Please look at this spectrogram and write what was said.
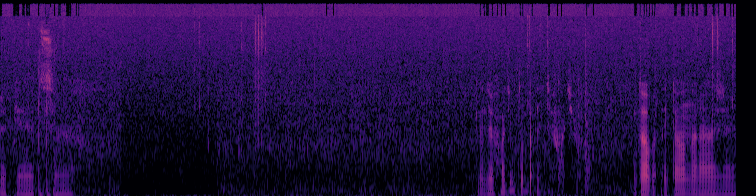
trzy piece. Będzie wchodził? To będzie wchodził. Dobra, i to na razie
